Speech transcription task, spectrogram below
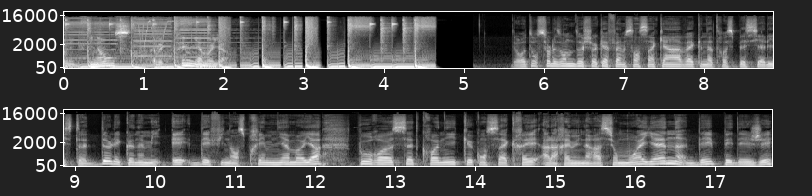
chronique finance avec Prime Moya. De retour sur les ondes de choc FM 105.1 avec notre spécialiste de l'économie et des finances, Prime Niamoya, pour euh, cette chronique consacrée à la rémunération moyenne des PDG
